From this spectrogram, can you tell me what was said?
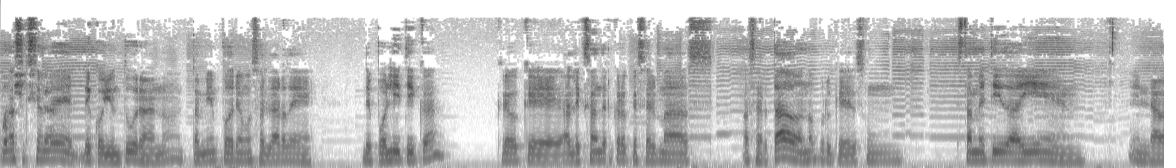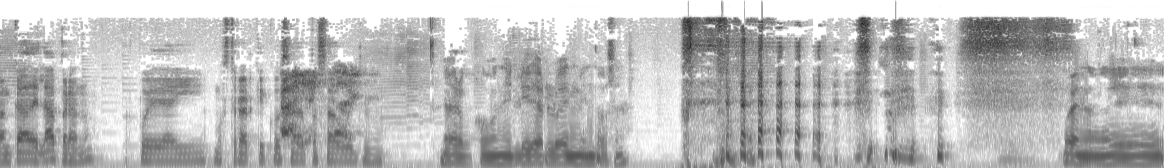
una sección de, coyuntura, ¿no? También podríamos hablar de, de política. Creo que Alexander creo que es el más acertado, ¿no? Porque es un está metido ahí en, en la bancada del APRA, ¿no? puede ahí mostrar qué cosa ha pasado último. Claro, con el líder Luen Mendoza. bueno, eh,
